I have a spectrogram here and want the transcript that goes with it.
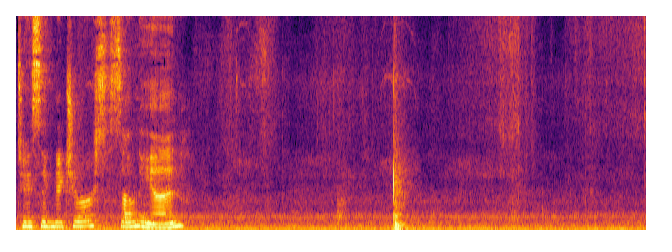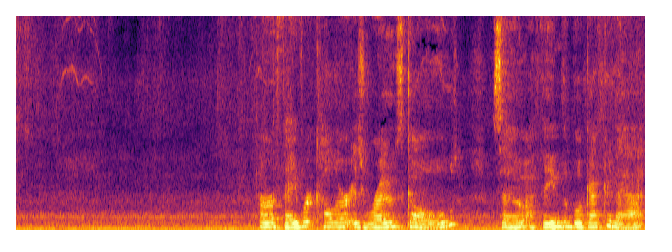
two signatures sewn in. Her favorite color is rose gold, so I themed the book after that.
